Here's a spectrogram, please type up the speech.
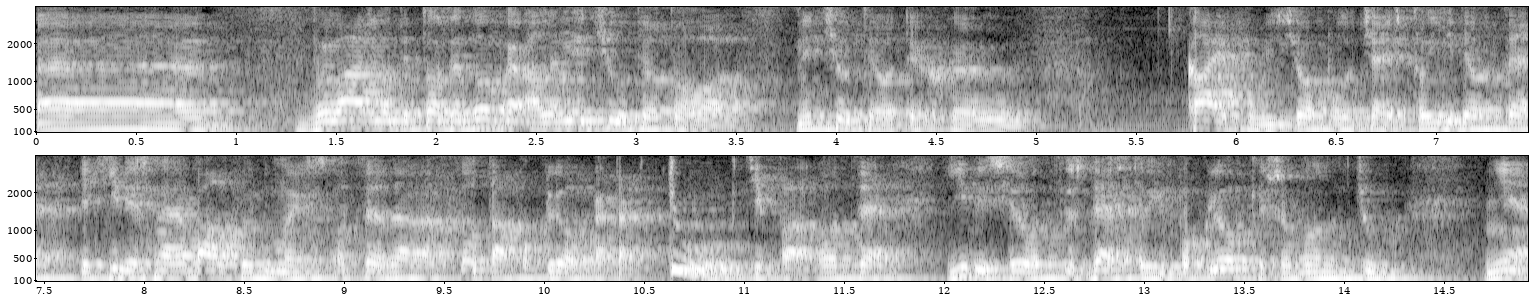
Е, виважувати теж добре, але не чути отого, не чути отих е, кайфу від чого получаєш. То їде оце, як їдеш на рибалку і думаєш, оце зараз ота покльовка, так тюк, типа, оце. Їдеш і от ждеш тої покльовки, щоб воно тюк. Ні,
